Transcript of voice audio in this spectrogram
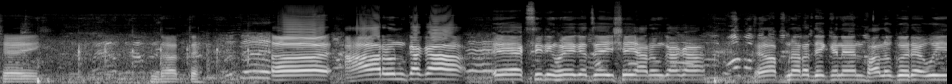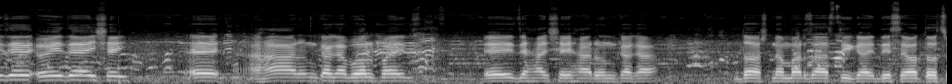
সেই, ধরতে। হারুন কাকা অ্যাক্সিডেন্ট হয়ে গেছে সেই হারুন কাকা। আপনারা দেখে নেন, ভালো করে, ওই যে ওই যে সেই। হারুন কাকা বল পাই। এই যে হ্যাঁ সেই হারুন কাকা। দশ নম্বর জার্সি গায়ে দিছে অথচ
